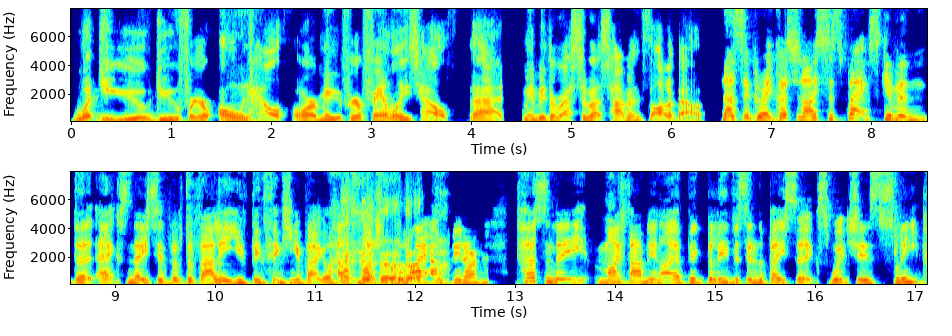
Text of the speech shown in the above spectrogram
what do you do for your own health or maybe for your family's health that maybe the rest of us haven't thought about? That's a great question. I suspect, given the ex native of the Valley, you've been thinking about your health much more than I have been. Personally, my family and I are big believers in the basics, which is sleep.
